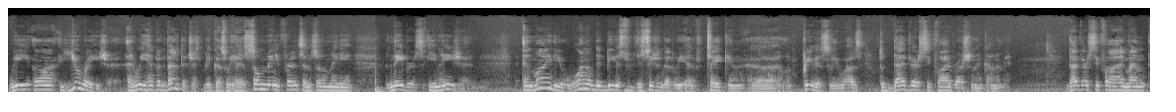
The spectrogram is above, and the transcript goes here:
We are Eurasia, and we have advantages because we have so many friends and so many neighbors in Asia. And mind you, one of the biggest decisions that we have taken uh, previously was to diversify Russian economy. Diversify meant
